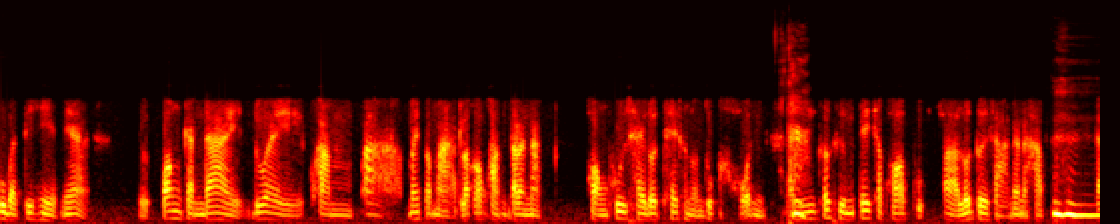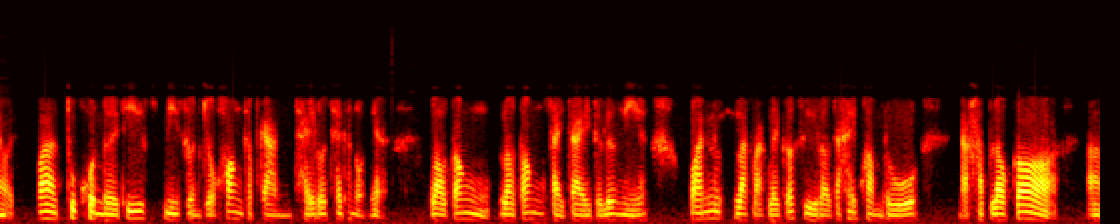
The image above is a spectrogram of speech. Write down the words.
อุบัติเหตุเนี่ยป้องกันได้ด้วยความอ่าไม่ประมาทแล้วก็ความตระหนัก ของผู้ใช้รถใช้ถนนทุกคน อันนี้ก็คือไม่ได้เฉพาะผู้อ่ารถโดยสารนะครับอือหือแต่ว่าทุกคนเลยที่มีส่วนเกี่ยวข้องกับการใช้รถใช้ถนนเนี่ย เราต้องเราต้องใส่ใจในเรื่องนี้วันหลักๆเลยก็คือเราจะให้ความรู้นะครับ แล้วก็อ่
